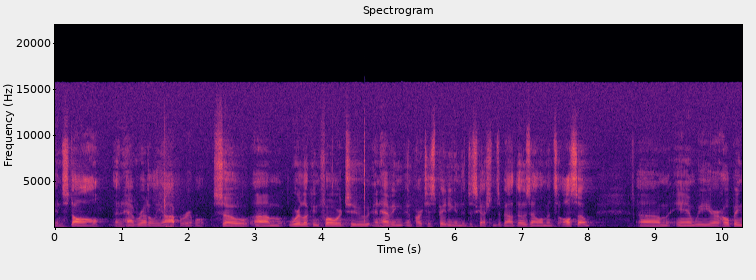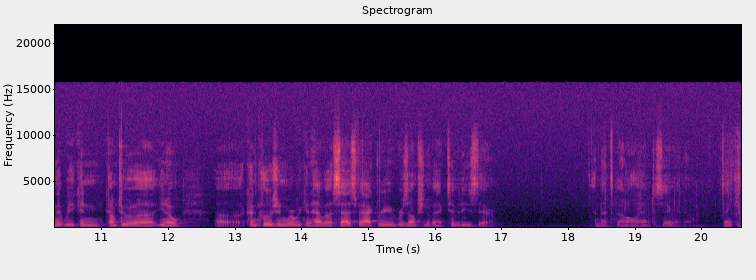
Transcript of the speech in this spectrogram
install, and have readily operable. So um, we're looking forward to and having and participating in the discussions about those elements also. Um, And we are hoping that we can come to a, you know, uh, conclusion where we can have a satisfactory resumption of activities there. And that's about all I have to say right now. Thank you.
